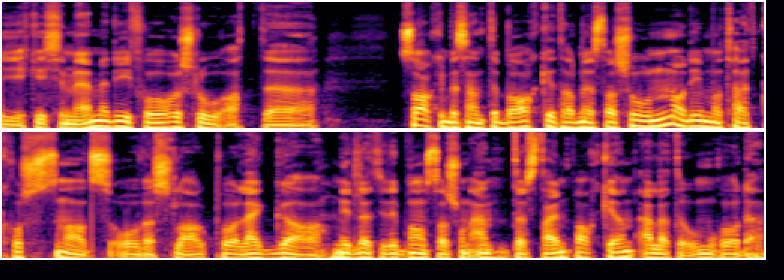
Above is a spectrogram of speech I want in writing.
De gikk ikke med, men de foreslo at saken ble sendt tilbake til administrasjonen, og de må ta et kostnadsoverslag på å legge midlertidig brannstasjon enten til Steinparken eller til området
